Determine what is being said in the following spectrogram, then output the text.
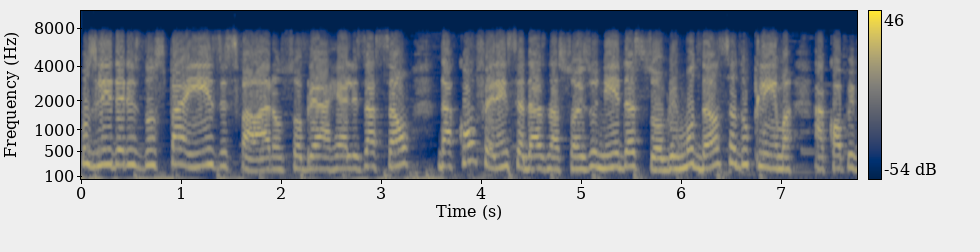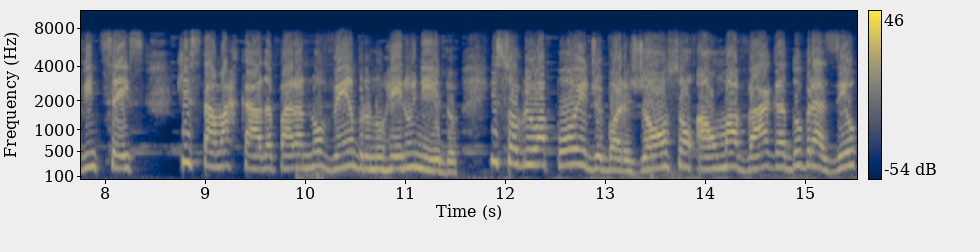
os líderes dos países falaram sobre a realização da Conferência das Nações Unidas sobre Mudança do Clima, a COP26, que está marcada para novembro no Reino Unido, e sobre o apoio de Boris Johnson a uma vaga do Brasil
